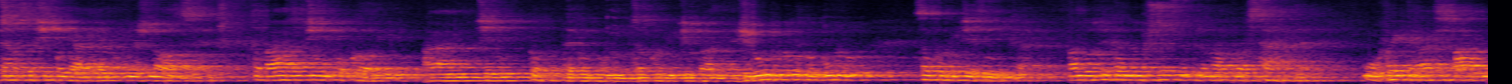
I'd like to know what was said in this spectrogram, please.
często się pojawia również nocy, to bardzo Cię niepokoi. Pan Cię tego bólu całkowicie uwalnia. Źródło tego bólu całkowicie znika. Pan dotyka mężczyzny, który ma prostatę. Ufaj teraz Panu,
